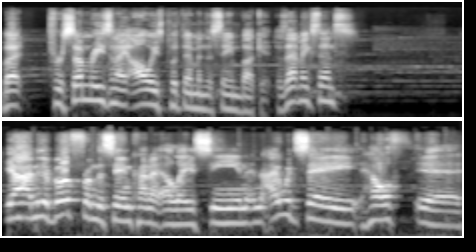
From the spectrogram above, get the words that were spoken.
but for some reason, I always put them in the same bucket. Does that make sense? Yeah, I mean they're both from the same kind of LA scene, and I would say Health uh,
